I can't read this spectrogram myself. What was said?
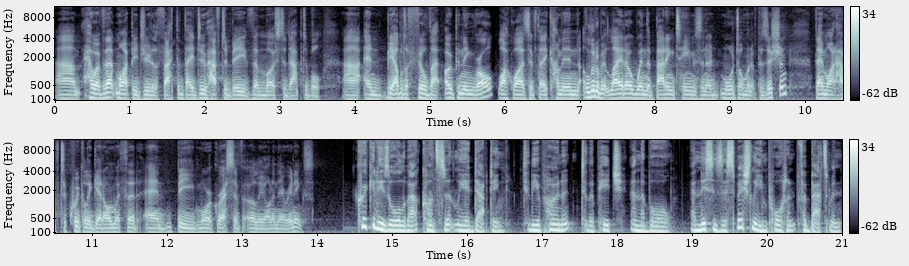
Um, however, that might be due to the fact that they do have to be the most adaptable uh, and be able to fill that opening role. Likewise, if they come in a little bit later when the batting team's in a more dominant position, they might have to quickly get on with it and be more aggressive early on in their innings. Cricket is all about constantly adapting to the opponent, to the pitch and the ball. And this is especially important for batsmen.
